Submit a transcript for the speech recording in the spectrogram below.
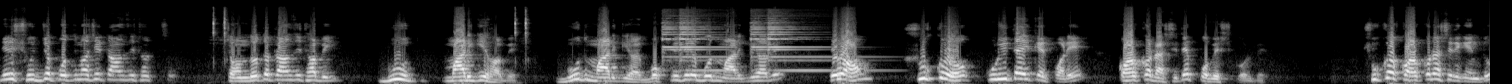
যিনি সূর্য প্রতি মাসেই ট্রানজিট হচ্ছে, চন্দ্র তো ট্রানজিট হবেই, বুধ মার্গী হবে, বুধ মার্গী হয়, বক্রি থেকে বুধ মার্গী হবে এবং শুক্র কুড়ি তারিখের পরে কর্কট রাশিতে প্রবেশ করবে। শুক্র কর্কট রাশিতে কিন্তু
